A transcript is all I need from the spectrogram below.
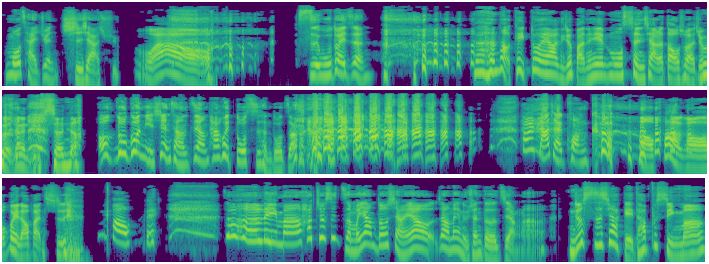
摸彩券吃下去。哇哦！死无对证，那很好，可以对啊，你就把那些摸剩下的倒出来，就会有那个女生啊。哦，如果你现场这样，他会多吃很多张，他会拿起来狂嗑，好棒哦，喂老板吃，靠北，这合理吗？他就是怎么样都想要让那个女生得奖啊，你就私下给他不行吗？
